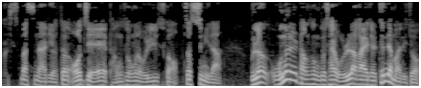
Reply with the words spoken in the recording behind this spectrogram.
크리스마스 날이었던 어제 방송을 올릴 수가 없었습니다. 물론 오늘 방송도 잘 올라가야 될 텐데 말이죠.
